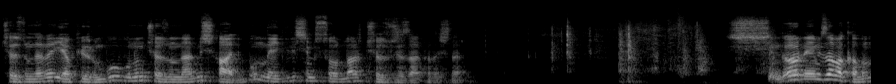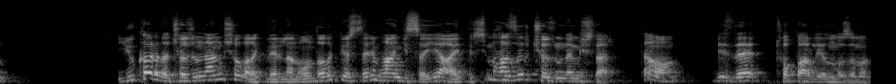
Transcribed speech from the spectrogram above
çözümleme yapıyorum. Bu bunun çözümlenmiş hali. Bununla ilgili şimdi sorular çözeceğiz arkadaşlar. Şimdi örneğimize bakalım. Yukarıda çözümlenmiş olarak verilen ondalık gösterim hangi sayıya aittir? Şimdi hazır çözümlemişler. Tamam. Biz de toparlayalım o zaman.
